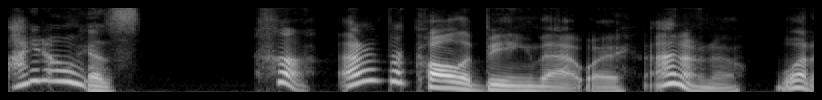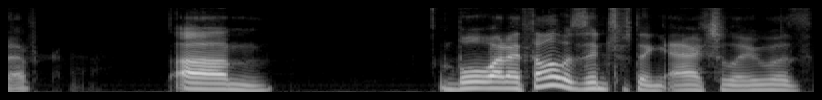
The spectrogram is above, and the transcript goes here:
I don't. because Huh. I don't recall it being that way. I don't know. Whatever. Um but what I thought was interesting actually was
